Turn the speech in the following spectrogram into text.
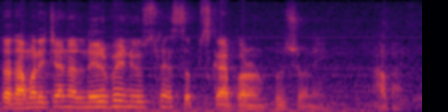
તથા અમારી ચેનલ નિર્ભય ન્યૂઝને સબસ્ક્રાઈબ કરવાનું ભૂલશો નહીં. આભાર.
